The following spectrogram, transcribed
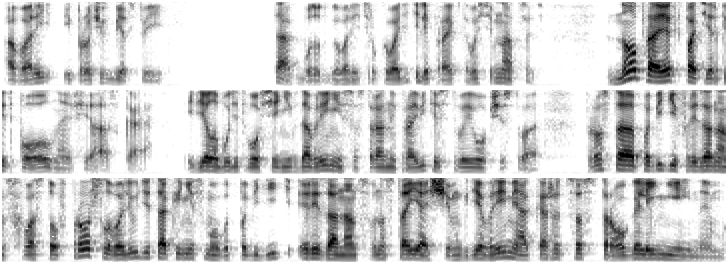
аварий и прочих бедствий. Так будут говорить руководители проекта 18. Но проект потерпит полное фиаско. И дело будет вовсе не в давлении со стороны правительства и общества. Просто победив резонанс хвостов прошлого, люди так и не смогут победить резонанс в настоящем, где время окажется строго линейным.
